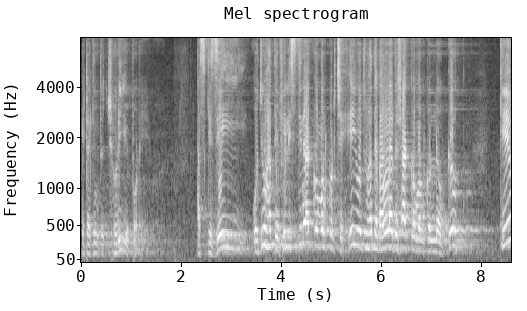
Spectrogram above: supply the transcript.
এটা কিন্তু ছড়িয়ে পড়ে। আজকে যেই অজুহাতে ফিলিস্তিনে আক্রমণ করছে, এই অজুহাতে বাংলাদেশ আক্রমণ করলেও কেউ কেউ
